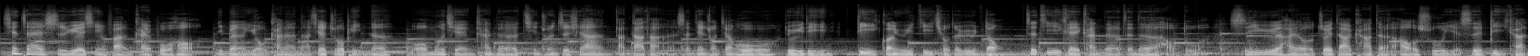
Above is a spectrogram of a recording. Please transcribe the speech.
现在十月新番开播后，你们有看了哪些作品呢？我目前看的《青春之夏》《胆大胆》《神剑闯江湖》《吕林》《地关于地球的运动》，这季可以看的真的好多啊！十一月还有最大咖的奥数也是必看。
